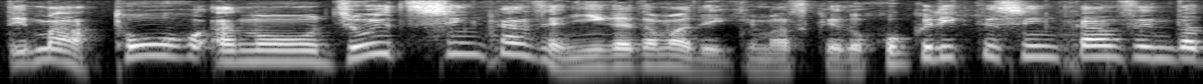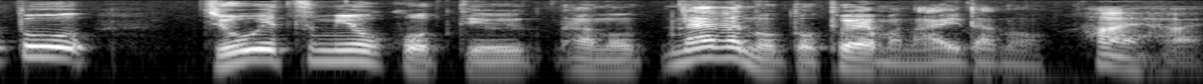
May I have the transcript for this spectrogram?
で、まあ、東、あの、上越新幹線新潟まで行きますけど、北陸新幹線だと、上越妙高っていう、あの、長野と富山の間のところ、はい。はい、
